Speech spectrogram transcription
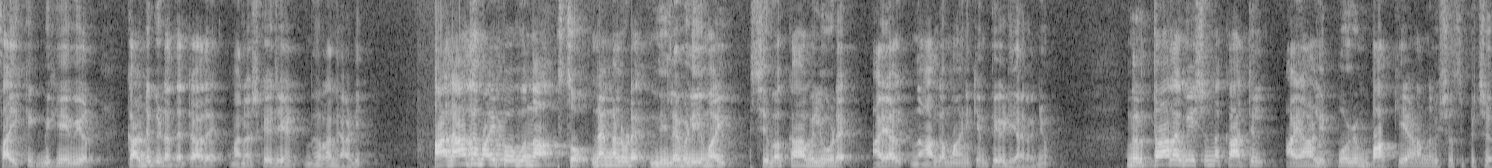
സൈക്കിക് ബിഹേവിയർ കടുകിട തെറ്റാതെ മനോജ് കെ ജയൻ നിറഞ്ഞാടി. അനാഥമായി പോകുന്ന സ്വപ്നങ്ങളുടെ നിലവിളിയുമായി ശിവക്കാവിലൂടെ അയാൾ നാഗമാണിക്യം തേടി അലഞ്ഞു. നിർത്താതെ വീശുന്ന കാറ്റിൽ അയാൾ ഇപ്പോഴും ബാക്കിയാണെന്ന് വിശ്വസിപ്പിച്ച്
